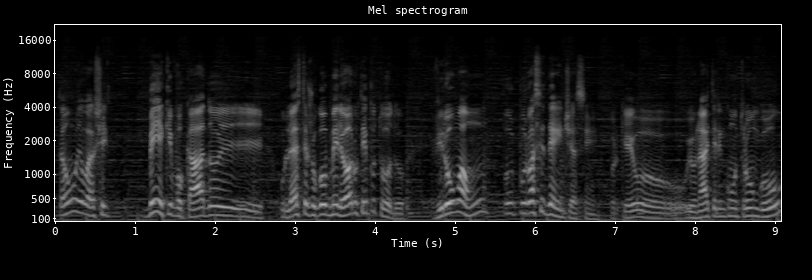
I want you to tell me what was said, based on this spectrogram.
Então eu achei bem equivocado e o Leicester jogou melhor o tempo todo. Virou um a um por, por um acidente, assim, porque o, o United encontrou um gol,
